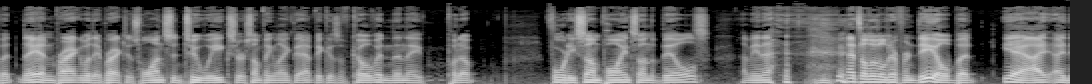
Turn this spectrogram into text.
but they hadn't practiced. What they practiced once in two weeks or something like that because of COVID, and then they put up forty some points on the Bills. I mean, that, that's a little different deal. But yeah, I, I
